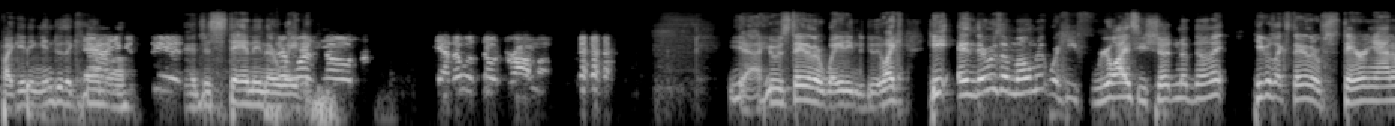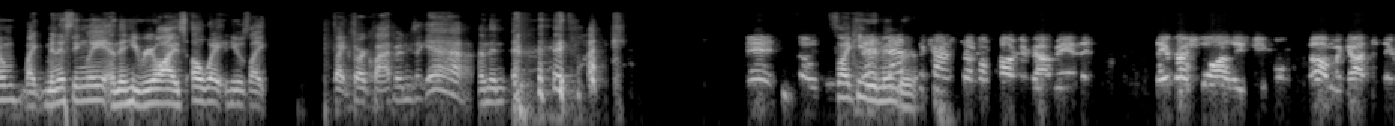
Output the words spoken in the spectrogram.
by getting into the camera you can see it. and just standing there There waiting. was no. Yeah, there was no drama. Yeah, he was standing there waiting to do it. Like he and there was a moment where he realized he shouldn't have done it. He was like standing there staring at him like menacingly, and then he realized, oh wait, he was like, like start clapping. He's like, yeah, and then it's like It, so it's like he that- remembered. That's the kind of stuff I'm talking about, man. That they rushed a lot of these people. Oh my god, did they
